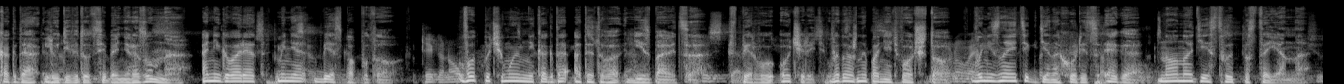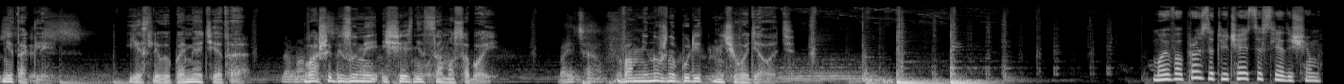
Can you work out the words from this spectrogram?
Когда люди ведут себя неразумно, они говорят «меня бес попутал». Вот почему им никогда от этого не избавиться. В первую очередь вы должны понять вот что. Вы не знаете, где находится эго, но оно действует постоянно, не так ли? Если вы поймете это, ваше безумие исчезнет само собой. Вам не нужно будет ничего делать. Мой вопрос заключается в следующем.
